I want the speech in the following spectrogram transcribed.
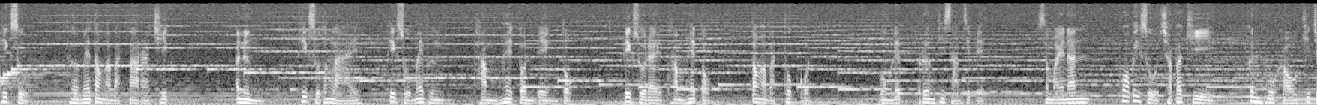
ภิกษุ เธอไม่ต้องอบัติปาราชิกอันหนึ่ง ภิกษุทั้งหลาย ภิกษุไม่พึงทำให้ตนเองตก ภิกษุใดทำให้ตก ต้องอบัติทุกกฎ วงเล็บเรื่องที่ 31 สมัยนั้น พวกภิกษุฉัพพคีขึ้นภูเขาคิจ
